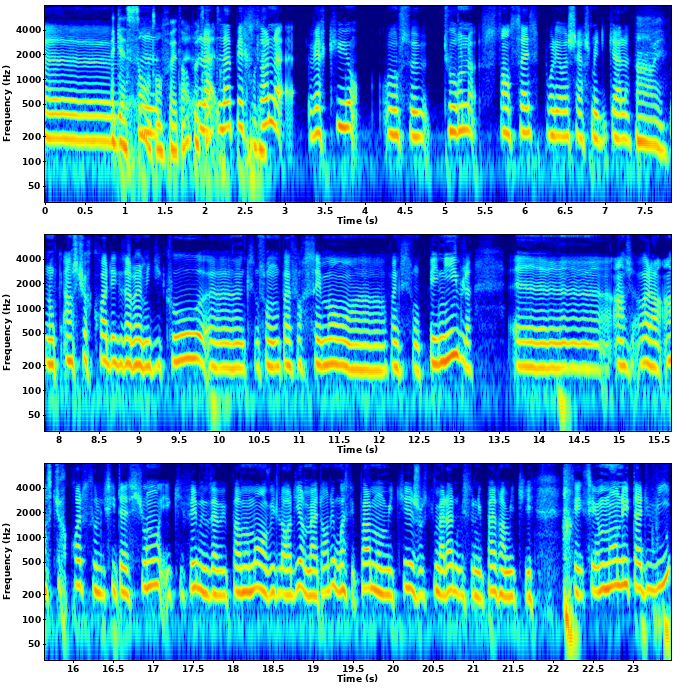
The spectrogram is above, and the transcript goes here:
euh, agaçante en fait, hein, la, la, personne vers qui on se tourne sans cesse pour les recherches médicales. Ah Donc un surcroît d'examens médicaux euh, qui ne sont pas forcément, euh, enfin qui sont pénibles. Euh, un, voilà, un surcroît de sollicitations et qui fait, mais vous n'avez pas un moment envie de leur dire, mais attendez, moi, c'est pas mon métier, je suis malade, mais ce n'est pas un métier. C'est mon état de vie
